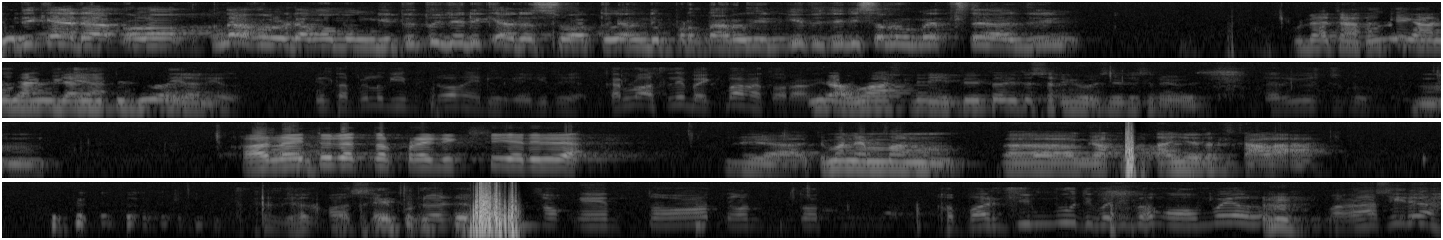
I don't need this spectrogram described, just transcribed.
Jadi kayak ada kalau enggak kalau udah ngomong gitu tuh jadi kayak ada sesuatu yang dipertaruhin gitu jadi seru matchnya anjing. Udah Chan, Lu lu kayak jangan jangan gimmick jangan ya? gitu juga deal. Deal, tapi lu gimmick doang ya Dil kayak gitu ya? Kan lu asli baik banget orangnya. Enggak gua asli itu itu itu serius itu serius. Serius lu. Mm-mm. Karena itu udah terprediksi ya Dil ya. Iya, cuman emang eh, nggak kuat aja terus kalah. Gak kuat saya ya. udah ngentot, ngentot, ngentot. Apaan sih Bu tiba-tiba ngomel? Makasih dah.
